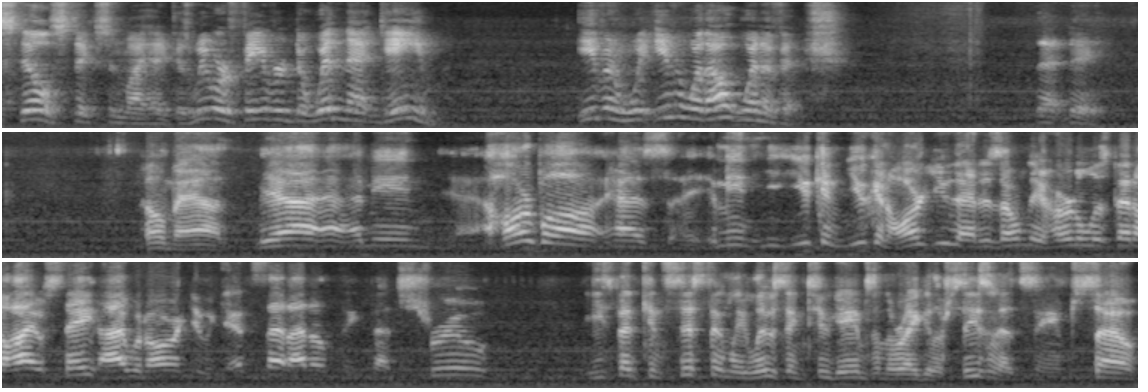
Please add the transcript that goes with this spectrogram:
still sticks in my head because we were favored to win that game, even even without Winovich that day. Oh man, yeah. I mean, Harbaugh has. I mean, you can you can argue that his only hurdle has been Ohio State. I would argue against that. I don't think that's true. He's been consistently losing two games in the regular season. It seems so.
